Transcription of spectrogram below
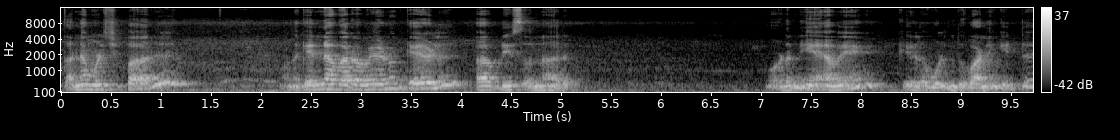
கண்ணை முழிச்சு உனக்கு என்ன வர வேணும் கேளு அப்படி சொன்னார். உடனே அவன் கீழே விழுந்து வணங்கிட்டு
